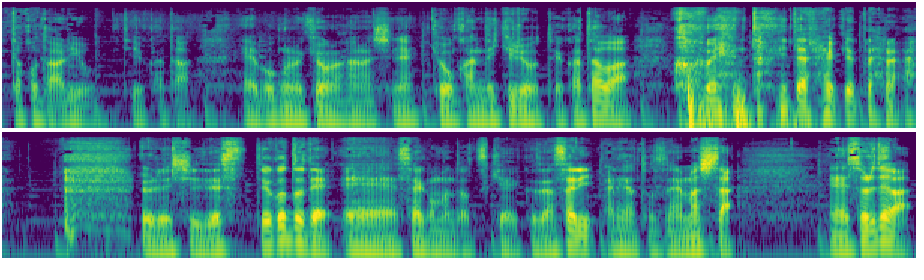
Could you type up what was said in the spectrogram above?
ったことあるよっていう方、えー、僕の今日の話ね共感できるよっていう方は コメントいただけたら 嬉しいです。ということで、えー、最後までお付き合いくださりありがとうございました、えー、それでは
